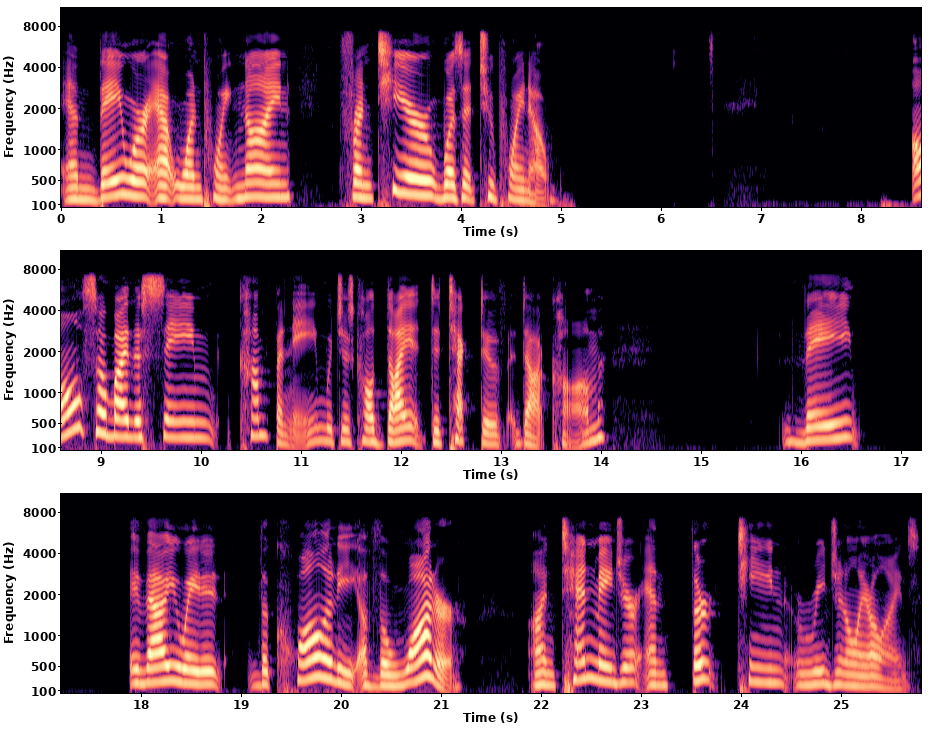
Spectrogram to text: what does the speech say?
And they were at 1.9. Frontier was at 2.0. Also by the same company, which is called dietdetective.com, they evaluated the quality of the water on 10 major and 13 regional airlines.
